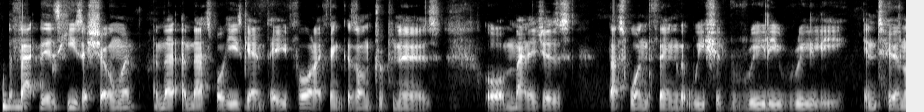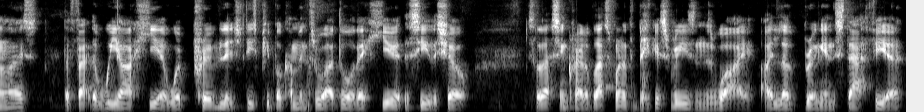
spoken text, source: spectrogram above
The fact is, he's a showman, and that and that's what he's getting paid for. And I think as entrepreneurs or managers, that's one thing that we should really, really internalize. The fact that we are here, we're privileged. These people coming through our door, they're here to see the show. So that's incredible. That's one of the biggest reasons why I love bringing staff here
